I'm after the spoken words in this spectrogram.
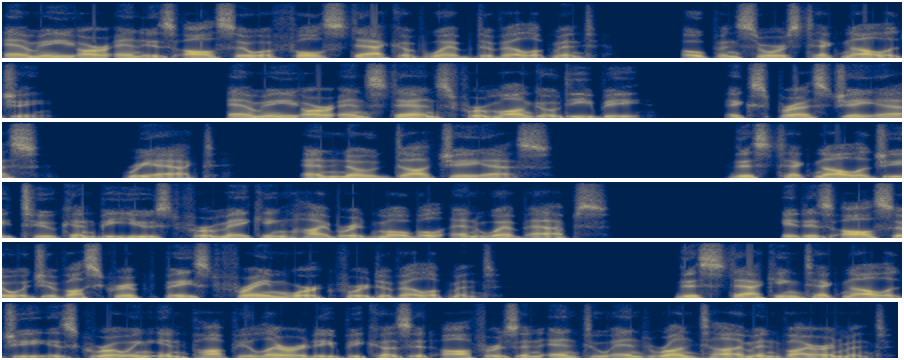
MERN is also a full stack of web development, Open Source Technology. MERN stands for MongoDB, Express.js, React, and Node.js. This technology too can be used for making hybrid mobile and web apps. It is also a JavaScript-based framework for development. This stacking technology is growing in popularity because it offers an end-to-end runtime environment.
